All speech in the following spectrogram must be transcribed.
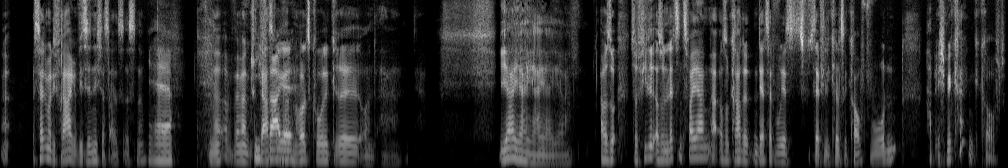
Ja. Ist halt immer die Frage, wie sinnig das alles ist, ne? Ja. ne? Wenn man schon Die Gas Frage- hat, einen Holzkohlegrill und äh, ja, ja, ja, ja, ja. Aber so, so viele, also in den letzten zwei Jahren, also gerade in der Zeit, wo jetzt sehr viele Grills gekauft wurden, habe ich mir keinen gekauft.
